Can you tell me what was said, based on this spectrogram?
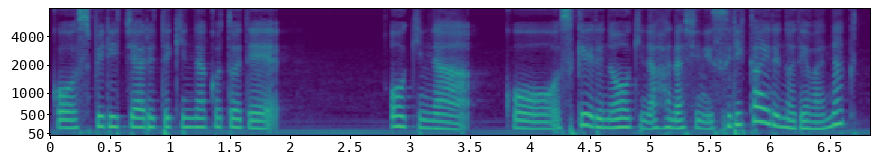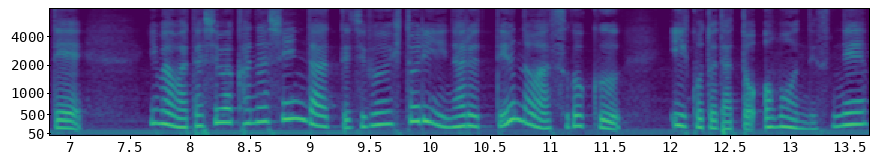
こうスピリチュアル的なことで大きなこうスケールの大きな話にすり替えるのではなくて今私は悲しいんだって自分一人になるっていうのはすごくいいことだと思うんですね。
